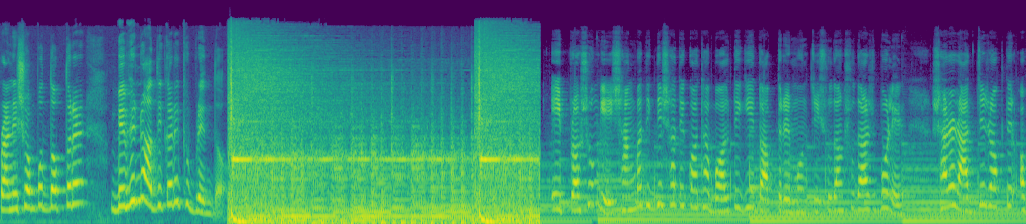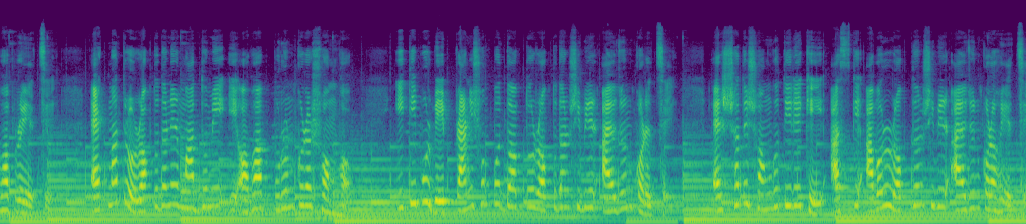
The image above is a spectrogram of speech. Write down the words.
প্রাণী সম্পদ দপ্তরের বিভিন্ন আধিকারিক বৃন্দ। এই প্রসঙ্গে সাংবাদিকদের সাথে কথা বলতে গিয়ে দপ্তরের মন্ত্রী সুধাংশু দাস বলেন, সারা রাজ্যে রক্তের অভাব রয়েছে। একমাত্র রক্তদানের মাধ্যমে এই অভাব পূরণ করা সম্ভব। ইতিপূর্বে প্রাণী সম্পদ দপ্তর রক্তদান শিবিরের আয়োজন করেছে। এর সাথে সঙ্গতি রেখে আজকে আবারও রক্তদান শিবির আয়োজন করা হয়েছে।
